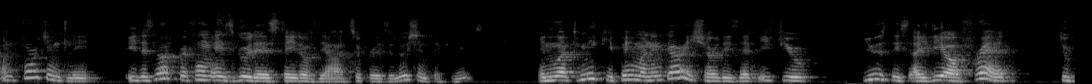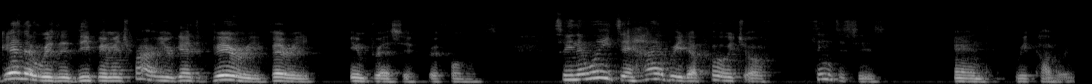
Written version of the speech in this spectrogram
unfortunately, it does not perform as good as state-of-the-art super resolution techniques. And what Miki, Peyman, and Gary showed is that if you use this idea of RED, together with the deep image prior, you get very, very impressive performance. So in a way, it's a hybrid approach of synthesis and recovery.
